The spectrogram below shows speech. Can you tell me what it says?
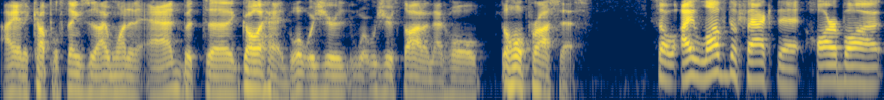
I had a couple things that I wanted to add, but uh, go ahead. What was your what was your thought on that whole the whole process? So I love the fact that Harbaugh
